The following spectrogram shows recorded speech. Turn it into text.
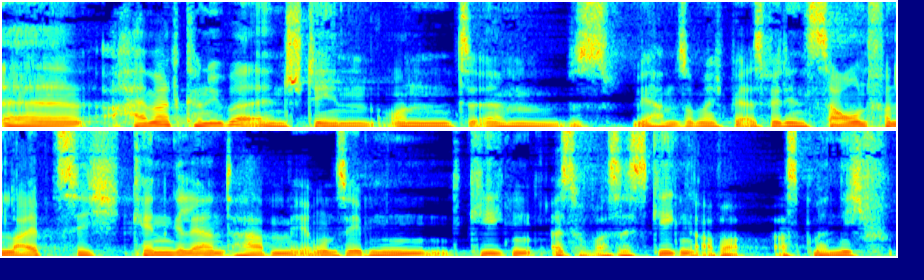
äh, Heimat kann überall entstehen. Und ähm, das, wir haben zum Beispiel, als wir den Sound von Leipzig kennengelernt haben, uns eben gegen, also was ist gegen, aber erstmal nicht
